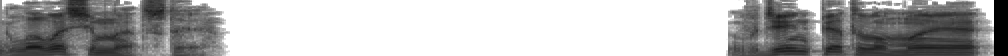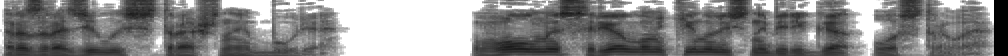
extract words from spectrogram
Глава 17 В день 5 мая разразилась страшная буря. Волны с ревом кинулись на берега острова.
